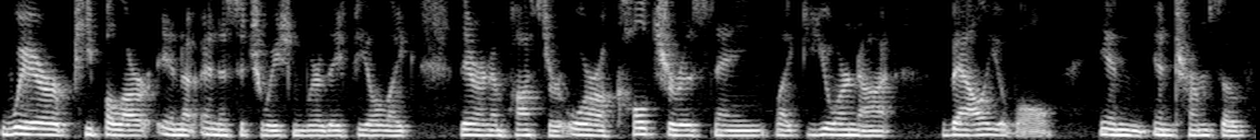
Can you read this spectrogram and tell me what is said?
where people are in a, in a situation where they feel like they're an imposter or a culture is saying like you are not valuable in in terms of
